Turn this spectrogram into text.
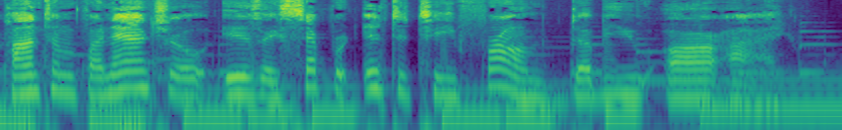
Pontem Financial is a separate entity from WRI.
